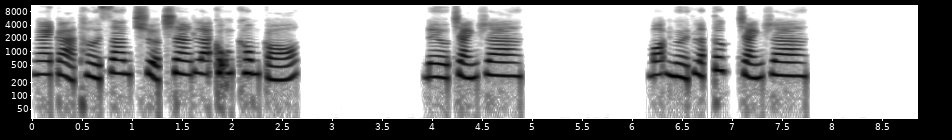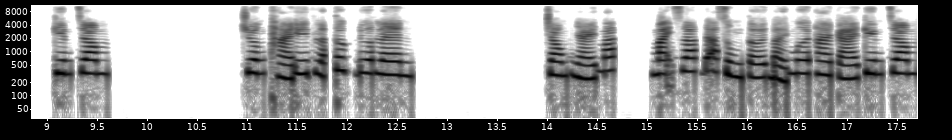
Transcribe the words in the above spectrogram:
ngay cả thời gian sửa sang lại cũng không có. Đều tránh ra, mọi người lập tức tránh ra. Kim châm. Trương Thái Y lập tức đưa lên. Trong nháy mắt, Mạnh giác đã dùng tới 72 cái kim châm.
